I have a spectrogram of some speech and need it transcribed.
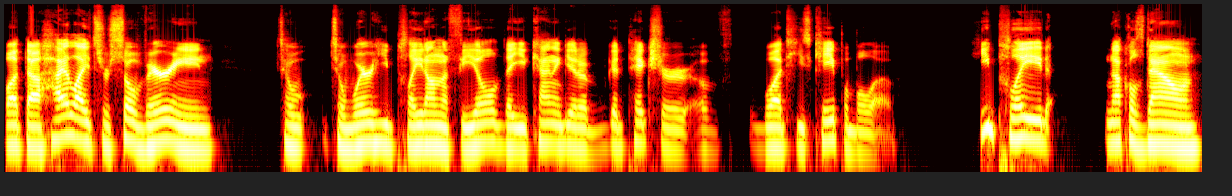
but the highlights are so varying to to where he played on the field that you kind of get a good picture of what he's capable of. He played knuckles down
